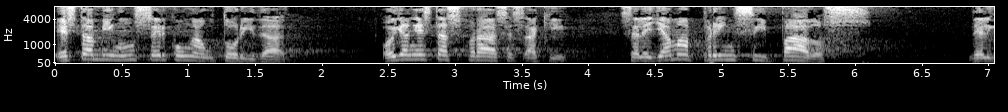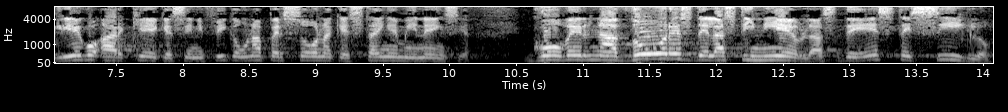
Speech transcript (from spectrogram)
es también un ser con autoridad. Oigan estas frases aquí, se le llama principados, del griego arqué, que significa una persona que está en eminencia, gobernadores de las tinieblas de este siglo.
